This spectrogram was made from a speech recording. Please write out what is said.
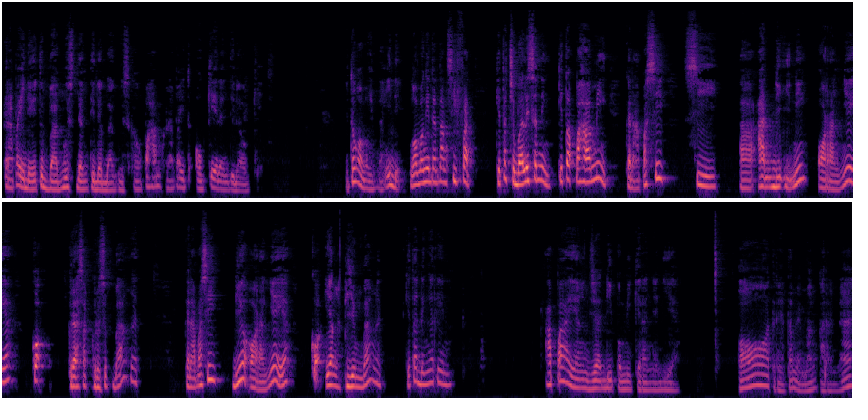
kenapa ide itu bagus dan tidak bagus. Kamu paham kenapa itu oke okay dan tidak oke. Okay. Itu ngomongin tentang ide. Ngomongin tentang sifat. Kita coba listening. Kita pahami kenapa sih si uh, Andi ini orangnya ya kok gerasak gerusuk banget. Kenapa sih dia orangnya ya kok yang diem banget. Kita dengerin. Apa yang jadi pemikirannya dia? Oh ternyata memang karena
